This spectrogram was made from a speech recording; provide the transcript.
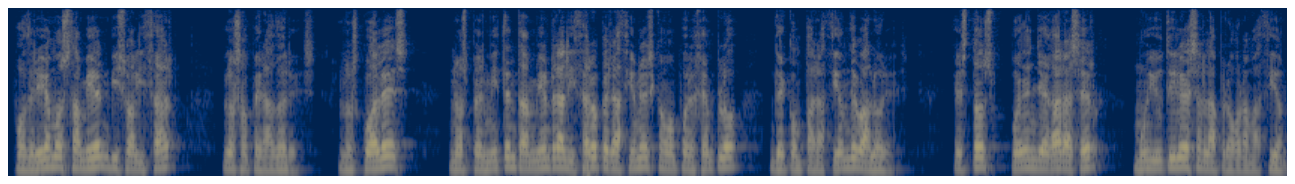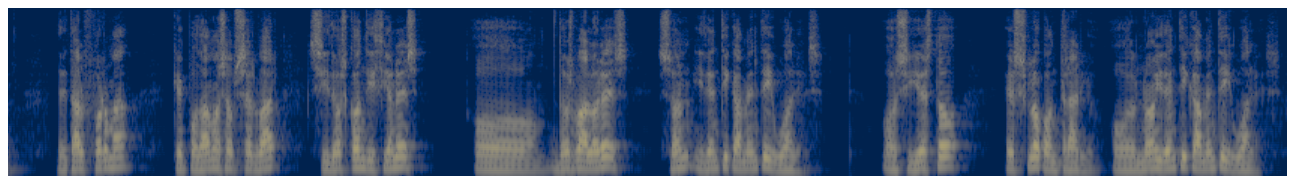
Podríamos también visualizar los operadores, los cuales nos permiten también realizar operaciones como por ejemplo de comparación de valores. Estos pueden llegar a ser muy útiles en la programación, de tal forma que podamos observar si dos condiciones o dos valores son idénticamente iguales, o si esto es lo contrario, o no idénticamente iguales.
